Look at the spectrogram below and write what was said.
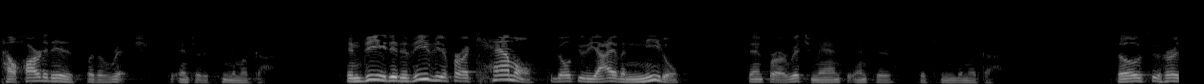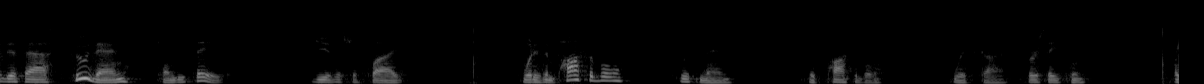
How hard it is for the rich to enter the kingdom of God. Indeed, it is easier for a camel to go through the eye of a needle than for a rich man to enter the kingdom of God. Those who heard this asked, Who then can be saved? Jesus replied, What is impossible with men is possible with God. Verse 18. A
